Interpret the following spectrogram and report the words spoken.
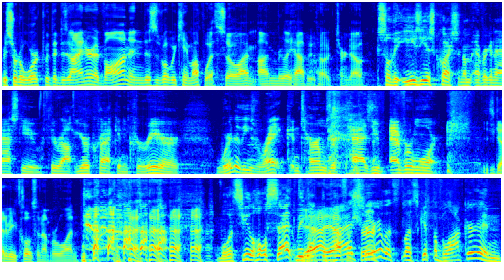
We sort of worked with the designer at Vaughn, and this is what we came up with. So I'm, I'm really happy with how it turned out. So the easiest question I'm ever going to ask you throughout your Kraken career: Where do these rank in terms of pads you've ever worn? He's got to be close to number one. Well, let's see the whole set. We got the yeah, pads sure. here. Let's let's get the blocker and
